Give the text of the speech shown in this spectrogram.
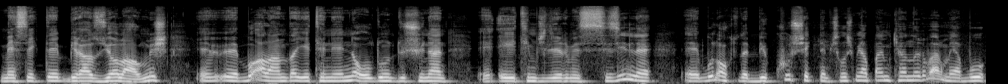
meslekte biraz yol almış e, ve bu alanda yeteneğinin olduğunu düşünen e, eğitimcilerimiz sizinle e, bu noktada bir kurs şeklinde bir çalışma yapma imkanları var mı? Ya bu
